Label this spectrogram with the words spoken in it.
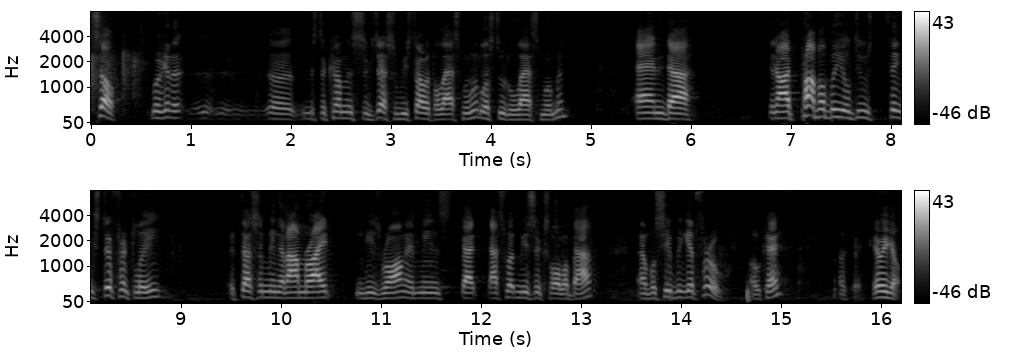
So we're going to, uh, uh, Mr. Cummins suggested we start with the last movement. Let's do the last movement. And, uh, you know, I probably will do things differently. It doesn't mean that I'm right and he's wrong. It means that that's what music's all about. And we'll see if we get through. Okay? Okay. Here we go.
